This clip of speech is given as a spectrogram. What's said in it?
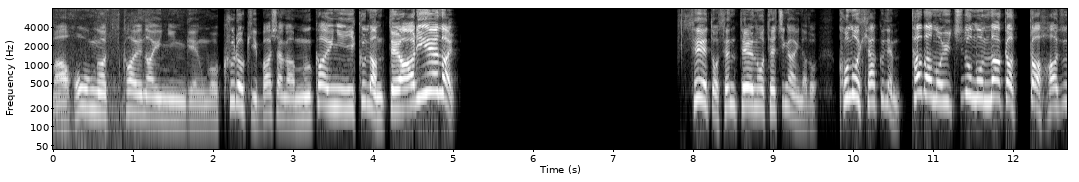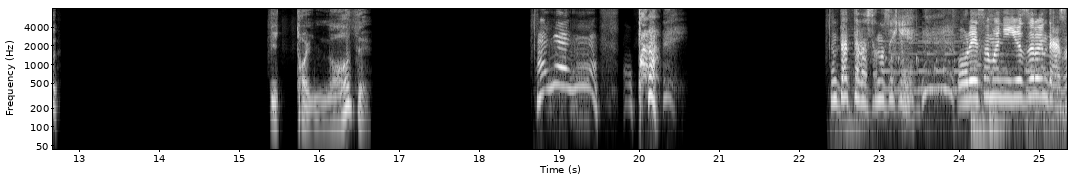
魔法が使えない人間を黒き馬車が迎えに行くなんてありえない。生徒選定の手違いなどこの100年ただの一度もなかったはず。一体なぜ？だったらその席俺様に譲るんだぞ。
